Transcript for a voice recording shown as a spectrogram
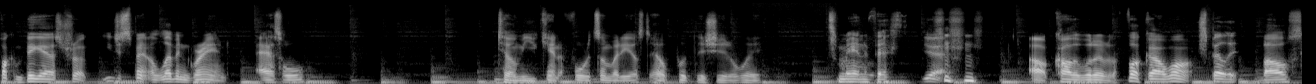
fucking big ass truck. You just spent eleven grand, asshole. Tell me you can't afford somebody else to help put this shit away. It's manifest. Yeah. I'll call it whatever the fuck I want, Spell it. boss.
